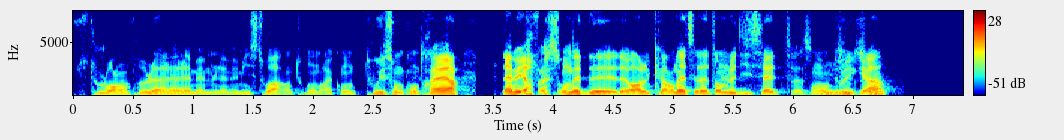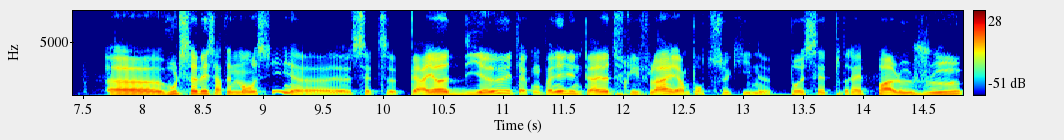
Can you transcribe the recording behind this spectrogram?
c'est toujours un peu la, la- la même, la même histoire. hein. Tout le monde raconte tout et son contraire. La meilleure façon d'avoir le cœur net, c'est d'attendre le 17, de toute façon, dans tous les cas. Euh, vous le savez certainement aussi, euh, cette période d'IAE est accompagnée d'une période free fly. hein, pour ceux qui ne posséderaient pas le jeu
